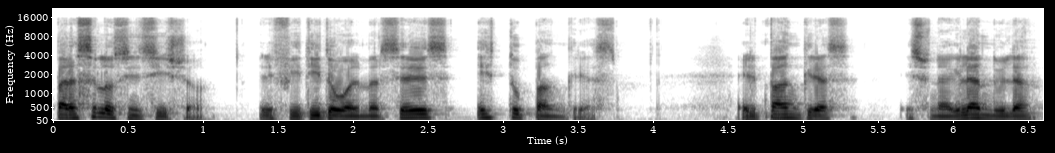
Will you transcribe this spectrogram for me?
Para hacerlo sencillo, el fitito o el Mercedes es tu páncreas. El páncreas es una glándula,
